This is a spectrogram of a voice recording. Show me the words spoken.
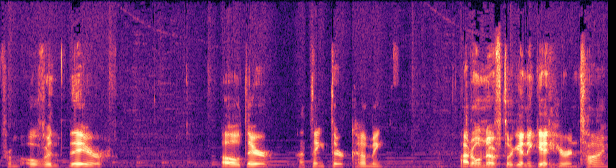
from over there. Oh, they're I think they're coming. I don't know if they're going to get here in time.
